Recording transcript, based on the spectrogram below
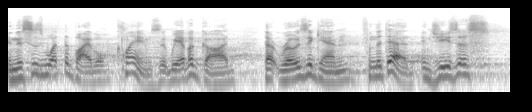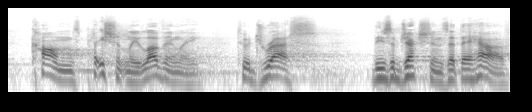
And this is what the Bible claims that we have a God that rose again from the dead. And Jesus comes patiently, lovingly to address these objections that they have.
